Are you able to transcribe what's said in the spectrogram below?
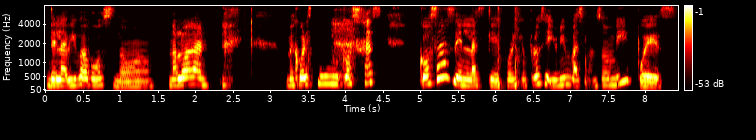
de la viva voz, no, no lo hagan. Mejor estudien cosas, cosas en las que, por ejemplo, si hay una invasión zombie, pues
